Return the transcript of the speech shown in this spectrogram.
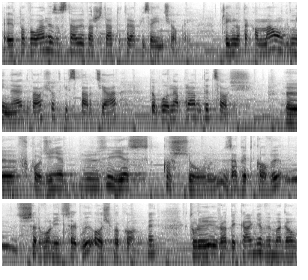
e, powołane zostały warsztaty terapii zajęciowej. Czyli na taką małą gminę dwa ośrodki wsparcia to było naprawdę coś. E, W Kłodzinie y, jest kościół zabytkowy z czerwonej cegły, ośmiokątny, który radykalnie wymagał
